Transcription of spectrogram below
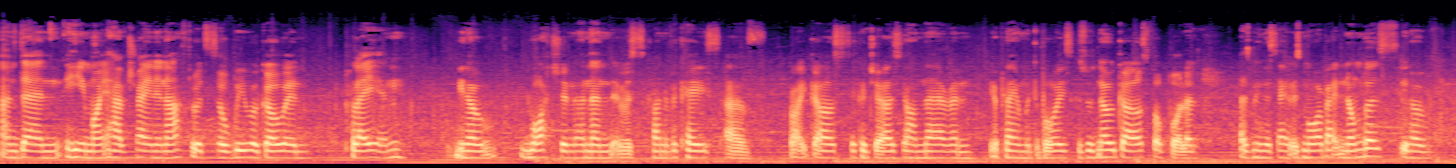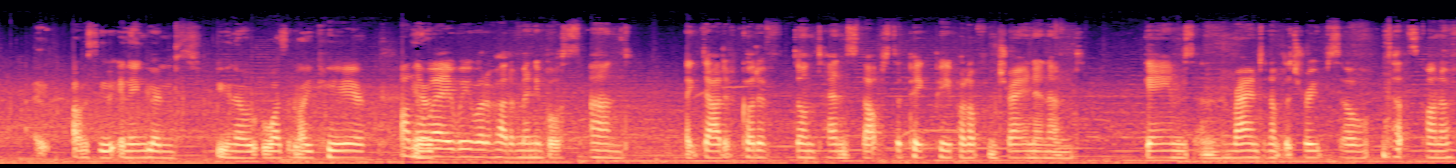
and then he might have training afterwards. So we were going playing you know, watching. And then it was kind of a case of, right, girls, stick a jersey on there and you're playing with the boys because there's no girls football. And as Mina said, it was more about numbers. You know, obviously in England, you know, it wasn't like here. On the know, way, we would have had a minibus and like dad could have done 10 stops to pick people up from training and games and rounding up the troops. So that's kind of.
